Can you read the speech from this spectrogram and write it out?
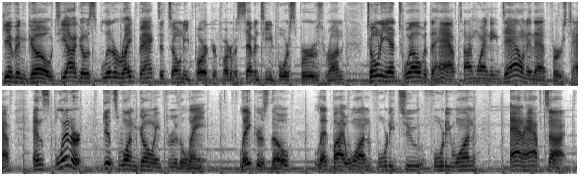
Give and go. Tiago Splitter right back to Tony Parker, part of a 17 4 Spurs run. Tony had 12 at the half, time winding down in that first half, and Splitter gets one going through the lane. Lakers, though, led by one, 42 41 at halftime.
